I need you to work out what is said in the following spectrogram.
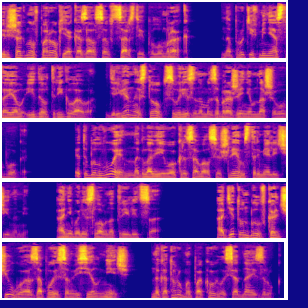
Перешагнув порог, я оказался в царстве полумрака. Напротив меня стоял идол Триглава, деревянный столб с вырезанным изображением нашего бога. Это был воин, на голове его красовался шлем с тремя личинами. Они были словно три лица. Одет он был в кольчугу, а за поясом висел меч, на котором и покоилась одна из рук.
